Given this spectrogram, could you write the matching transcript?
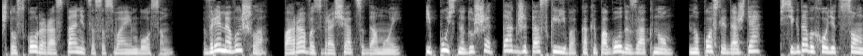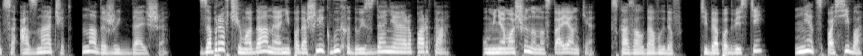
что скоро расстанется со своим боссом. Время вышло, пора возвращаться домой. И пусть на душе так же тоскливо, как и погода за окном, но после дождя всегда выходит солнце, а значит, надо жить дальше. Забрав чемоданы, они подошли к выходу из здания аэропорта. «У меня машина на стоянке», — сказал Давыдов. «Тебя подвезти? «Нет, спасибо»,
